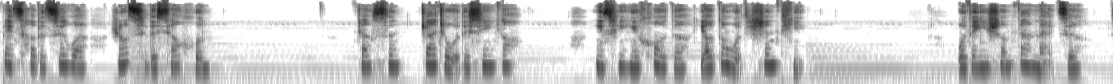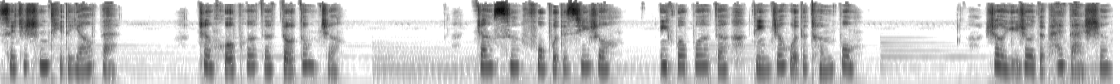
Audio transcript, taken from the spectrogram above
被操的滋味如此的销魂。张森抓着我的纤腰，一前一后的摇动我的身体。我的一双大奶子随着身体的摇摆，正活泼的抖动着。张森腹部的肌肉一波波的顶着我的臀部，肉与肉的拍打声，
